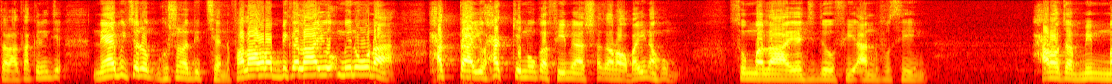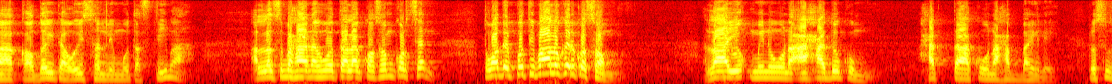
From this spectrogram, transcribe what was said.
তারা তাকে নিজে ন্যায় বিচারক ঘোষণা দিচ্ছেন, ফালা রব্বিকা লা ইউমিনুনা হাত্তা ইউহাক্কিমুকা ফিমা শাজারা বাইনাহুম, সুম্মা লা ইয়াজিদু ফি আনফুসিম হারজা মিম্মা কদইতা ওইসাল্লিমু তাসলিমা। আল্লাহ সুবহানাহু তাআলা কসম করছেন, তোমাদের প্রতিপালকের কসম আহাদুকুম হাত্তা কুনা রাসূল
